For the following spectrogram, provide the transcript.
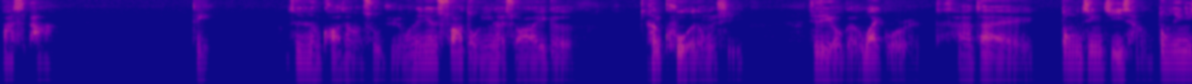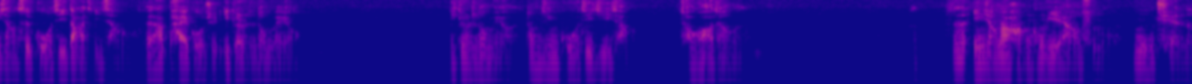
八十趴，对，这是很夸张的数据。我那天刷抖音还刷了一个很酷的东西，就是有个外国人他在东京机场，东京机场是国际大机场，在他拍过去一个人都没有，一个人都没有。东京国际机场超夸张的，那影响到航空业还有什么？目前呢，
